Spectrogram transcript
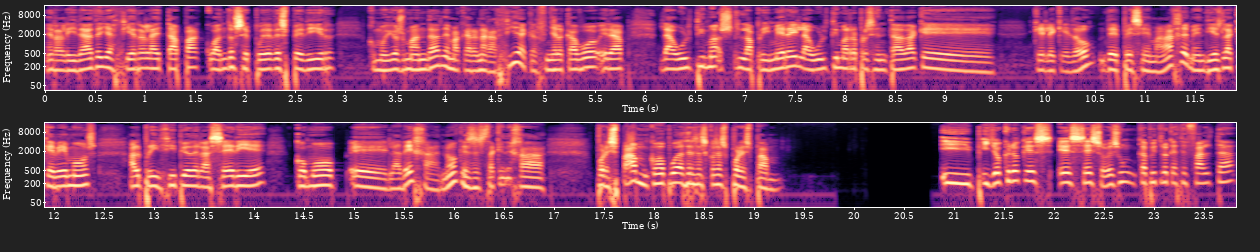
en realidad ella cierra la etapa cuando se puede despedir, como Dios manda, de Macarena García, que al fin y al cabo era la última, la primera y la última representada que, que le quedó de PS Management y es la que vemos al principio de la serie cómo eh, la deja, ¿no? Que es esta que deja por spam, cómo puede hacer esas cosas por spam. Y, y yo creo que es, es eso, es un capítulo que hace falta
